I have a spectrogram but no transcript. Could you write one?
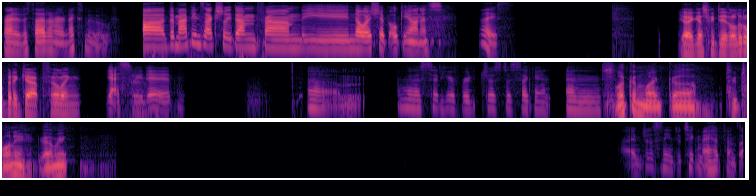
Trying to decide on our next move. Uh, the mapping's actually done from the NOAA ship Okeanos. Nice. Yeah, I guess we did a little bit of gap filling. Yes, we did. Um, I'm gonna sit here for just a second and It's looking like uh, 220, got me. I just need to take my headphones off.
